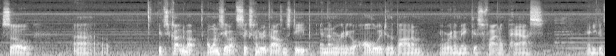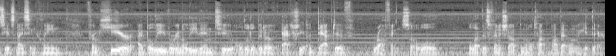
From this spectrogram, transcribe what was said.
So uh, it's cutting about, I want to say about 600 thousandths deep, and then we're going to go all the way to the bottom, and we're going to make this final pass. And you can see it's nice and clean. From here, I believe we're going to lead into a little bit of actually adaptive roughing. So we'll, we'll let this finish up, and then we'll talk about that when we get there.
